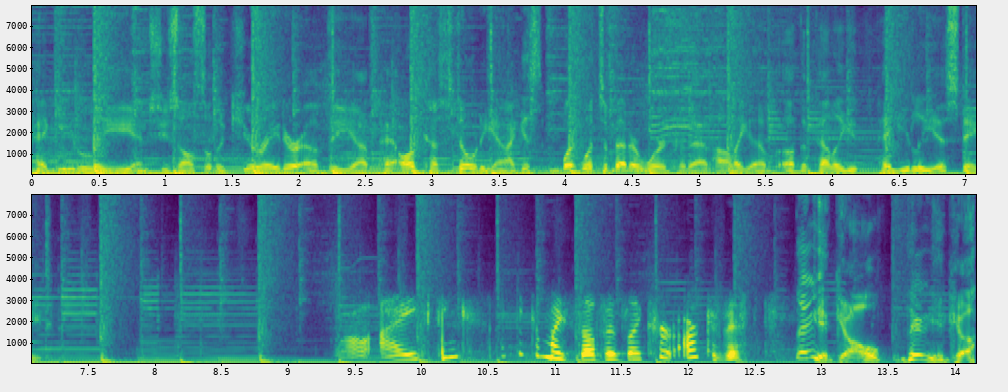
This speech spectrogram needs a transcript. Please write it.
Peggy Lee, and she's also the curator of the, uh, pe- or custodian, I guess, what, what's a better word for that, Holly, of, of the Peggy, Peggy Lee estate? Well, I think I think of myself as like her archivist. There you go. There you go.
